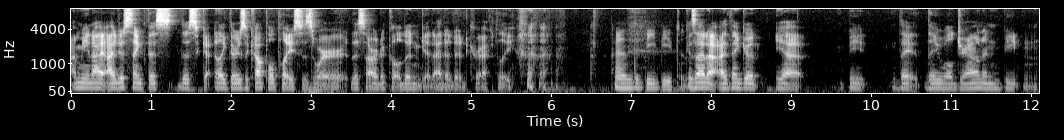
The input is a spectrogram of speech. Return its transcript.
I mean, I, I just think this this guy, like there's a couple places where this article didn't get edited correctly And be beaten. because I don't- I think it yeah be they they will drown and beaten.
